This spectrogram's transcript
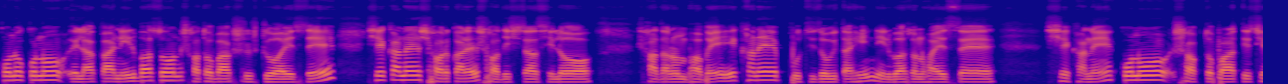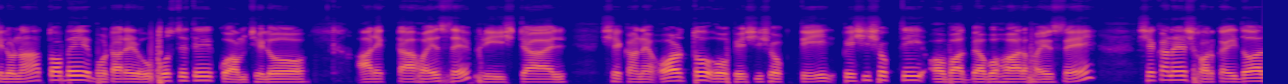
কোনো কোনো এলাকায় নির্বাচন শতভাগ সুষ্ঠু হয়েছে। সেখানে সরকারের সদিচ্ছা ছিল। সাধারণভাবে এখানে প্রতিযোগিতাহীন নির্বাচন হয়েছে। সেখানে কোনো শক্ত প্রার্থী ছিল না, তবে ভোটারের উপস্থিতি কম ছিল। আরেকটা হয়েছে ফ্রি স্টাইল সেখানে অর্থ ও পেশি শক্তি পেশি শক্তি অবাধ ব্যবহার হয়েছে। সেখানে সরকারি দল,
